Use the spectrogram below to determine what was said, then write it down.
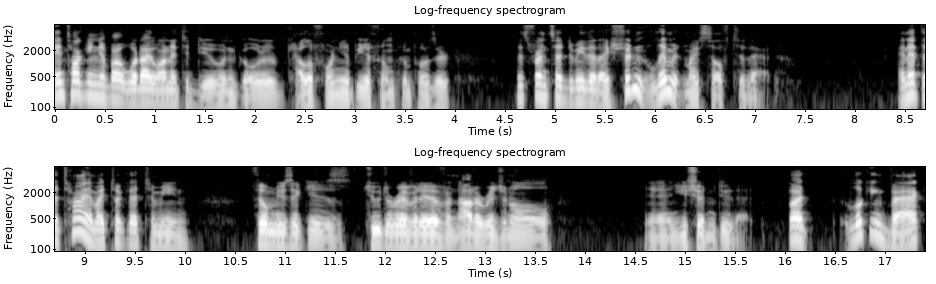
in talking about what I wanted to do and go to California, to be a film composer, this friend said to me that I shouldn't limit myself to that. And at the time, I took that to mean film music is too derivative and not original, and you shouldn't do that. But looking back,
